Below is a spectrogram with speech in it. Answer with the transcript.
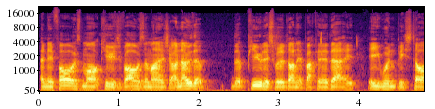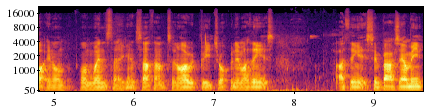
and if I was Mark Hughes, if I was the manager, I know that that Pulis would have done it back in the day. He wouldn't be starting on, on Wednesday against Southampton. I would be dropping him. I think it's I think it's embarrassing. I mean,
